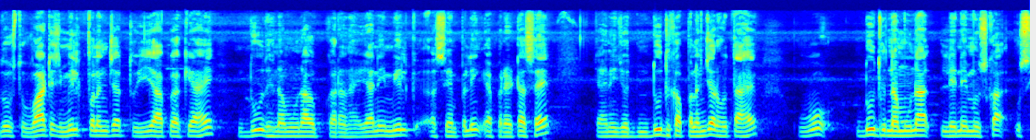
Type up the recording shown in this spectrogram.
दोस्तों व्हाट इज़ मिल्क पलंजर तो ये आपका क्या है? दूध नमूना उपकरण है, यानी मिल्क सैम्पलिंग एपरेटस है, यानी जो दूध का पलंजर होता है, वो दूध नमूना लेने में उसका, उस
